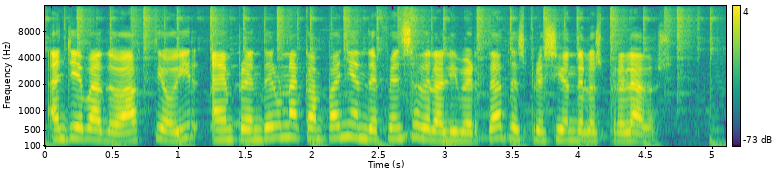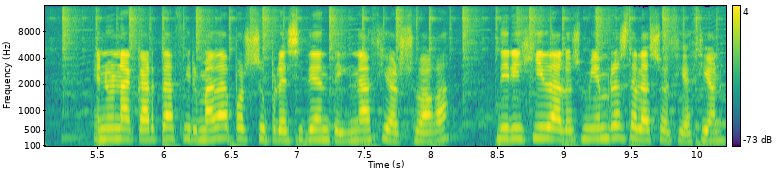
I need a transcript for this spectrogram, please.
han llevado a Acte Oír a emprender una campaña en defensa de la libertad de expresión de los prelados. En una carta firmada por su presidente Ignacio Arzuaga, dirigida a los miembros de la asociación,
